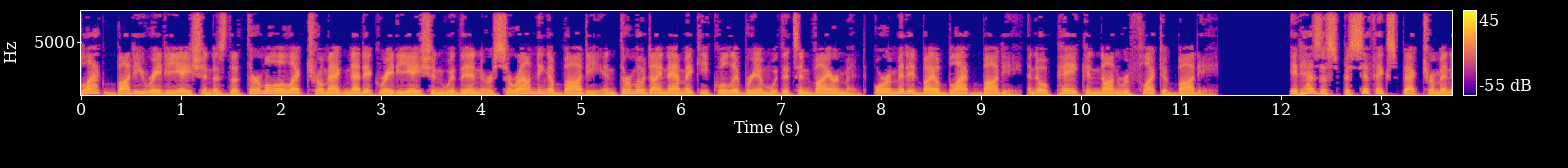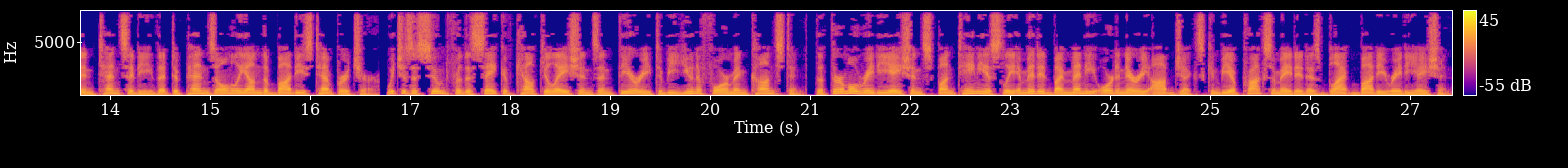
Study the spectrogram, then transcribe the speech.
Black body radiation is the thermal electromagnetic radiation within or surrounding a body in thermodynamic equilibrium with its environment, or emitted by a black body an opaque and non-reflective body. It has a specific spectrum and intensity that depends only on the body's temperature, which is assumed for the sake of calculations and theory to be uniform and constant. The thermal radiation spontaneously emitted by many ordinary objects can be approximated as black body radiation.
